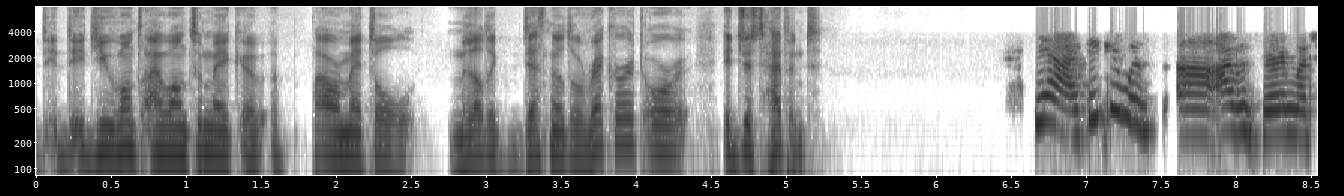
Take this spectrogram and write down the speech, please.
Did, did you want? I want to make a, a power metal, melodic death metal record, or it just happened? Yeah, I think it was. Uh, I was very much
